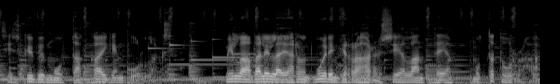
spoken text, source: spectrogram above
siis kyvyn muuttaa kaiken kullaksi. Milla on välillä jahdannut muidenkin raharössien lantteja, mutta turhaa.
